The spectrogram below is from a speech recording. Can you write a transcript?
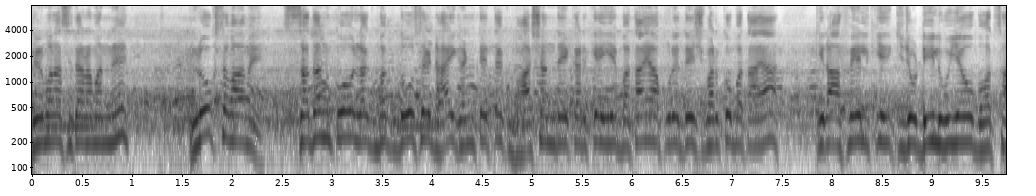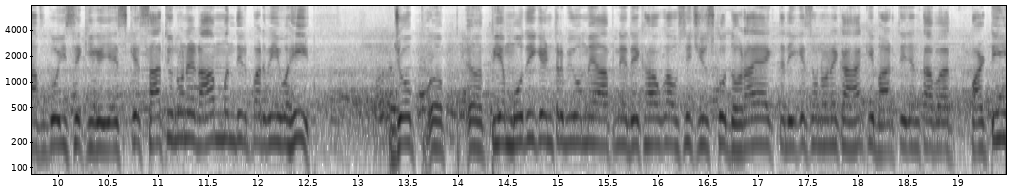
निर्मला सीतारमन ने लोकसभा में सदन को लगभग दो से ढाई घंटे तक भाषण दे करके ये बताया पूरे देश भर को बताया कि राफेल की, की जो डील हुई है वो बहुत साफगोई से की गई है। इसके साथ ही उन्होंने राम मंदिर पर भी वही जो पीएम मोदी के इंटरव्यू में आपने देखा होगा उसी चीज़ को दोहराया। एक तरीके से उन्होंने कहा कि भारतीय जनता पार्टी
